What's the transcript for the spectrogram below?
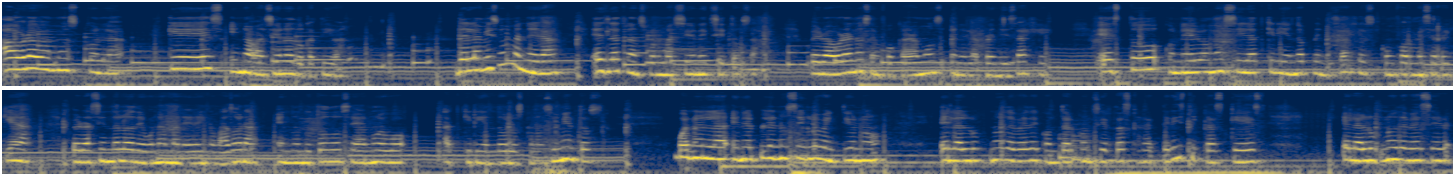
Ahora vamos con la ¿qué es innovación educativa? De la misma manera es la transformación exitosa, pero ahora nos enfocamos en el aprendizaje. Esto con él vamos a ir adquiriendo aprendizajes conforme se requiera, pero haciéndolo de una manera innovadora, en donde todo sea nuevo, adquiriendo los conocimientos. Bueno, en, el pleno siglo XXI, el alumno debe de contar con ciertas características, que es el alumno debe ser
